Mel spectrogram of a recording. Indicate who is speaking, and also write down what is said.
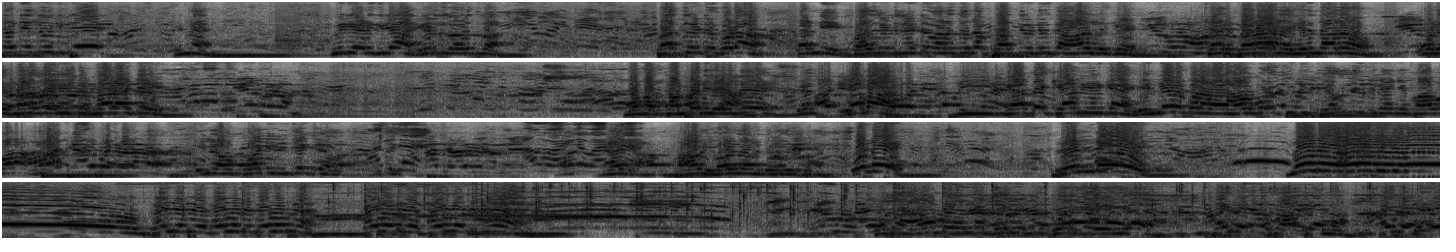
Speaker 1: தண்ணியை தூக்கிட்டு என்ன? வீடியோ எடுக்கிறியா? எடுத்துக்கோ எடுத்துக்கோ. பத்து லிட்டர் கூட தண்ணி பதினெட்டு லிட்டர் வர சொன்னா பத்து லிட்டருக்கு ஆள் இருக்கு. சரி பரவாயில்ல இருந்தாலும் உங்களுக்கு மனதைரியத்தை பாராட்டி நம்ம கம்பெனில இருந்து ஏமா நீ கேட்ட கேள்வி இருக்க. என்ன போல வர அவன் கூட தூக்கி கிளம்பிட்டு இருக்காங்க பாவா இல்ல அவன் போட்டி ரிஜெக்ட் ஆவா. ஒண்ணு ரெண்டு மூணு ஆரம்பிக்கிறோம் கைதட்டுங்க கைதட்டு கைதட்டுங்க. கைதட்டுங்க கைதட்டுங்க. அப்ப ஆம்பளை எல்லாம் கைதட்ட கைதட்டு கைதட்டுங்க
